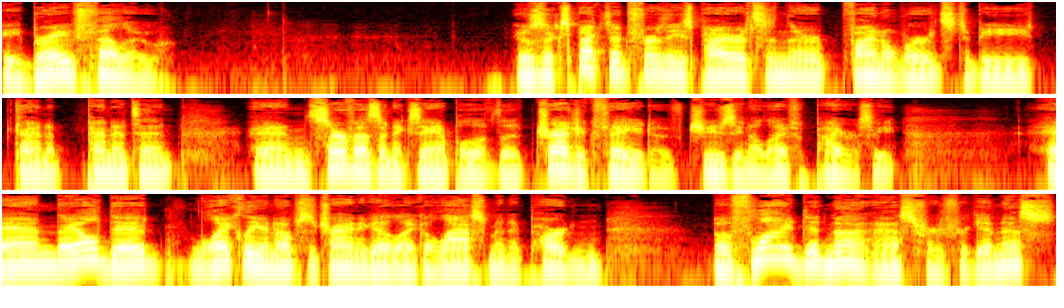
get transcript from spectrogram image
a brave fellow. It was expected for these pirates in their final words to be kind of penitent and serve as an example of the tragic fate of choosing a life of piracy. And they all did, likely in hopes of trying to get like a last minute pardon. But Fly did not ask for forgiveness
